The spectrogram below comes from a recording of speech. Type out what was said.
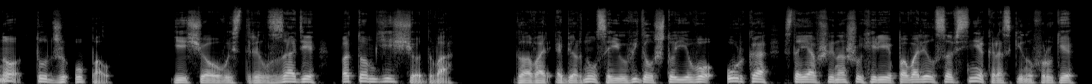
но тут же упал. Еще выстрел сзади, потом еще два. Главарь обернулся и увидел, что его урка, стоявший на шухере, повалился в снег, раскинув руки.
